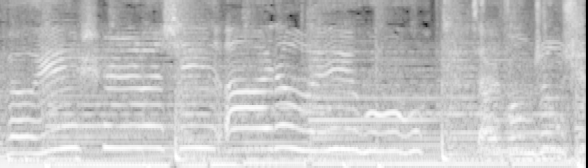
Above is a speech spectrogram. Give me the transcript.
是否遗失了心爱的礼物？在风中寻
